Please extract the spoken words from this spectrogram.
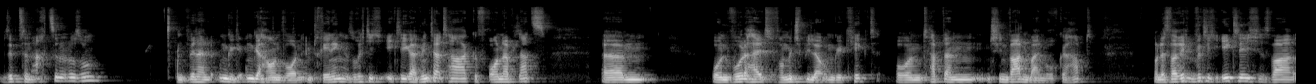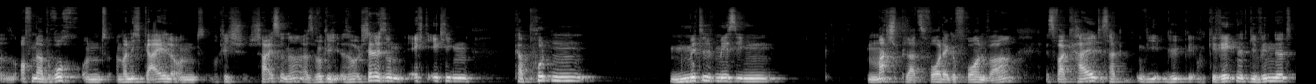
17, 18 oder so und bin halt umge umgehauen worden im Training. So richtig ekliger Wintertag, gefrorener Platz. Ähm, und wurde halt vom Mitspieler umgekickt und habe dann einen Schienenwadenbeinbruch gehabt. Und das war wirklich eklig, es war ein offener Bruch und einfach nicht geil und wirklich scheiße, ne? Also wirklich, also stell dir so einen echt ekligen, kaputten, mittelmäßigen Matschplatz vor, der gefroren war. Es war kalt, es hat irgendwie geregnet, gewindet.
